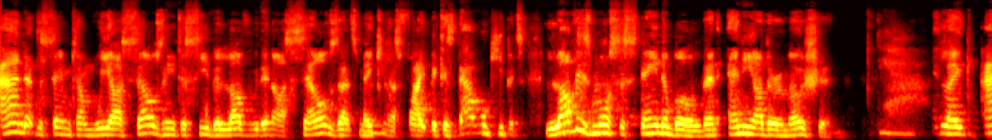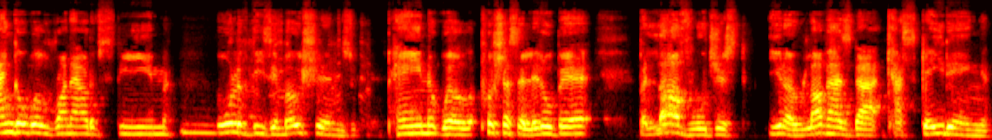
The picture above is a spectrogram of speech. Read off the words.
And at the same time, we ourselves need to see the love within ourselves that's making us fight because that will keep it. Love is more sustainable than any other emotion. Yeah. Like anger will run out of steam. Mm. All of these emotions pain will push us a little bit, but love will just, you know, love has that cascading,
